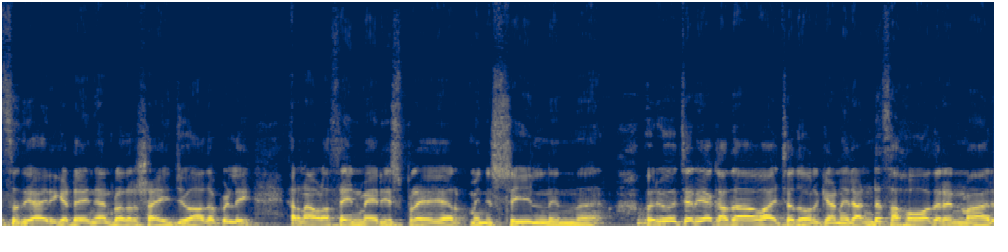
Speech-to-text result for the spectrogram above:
സ്തുതിയായിരിക്കട്ടെ. ഞാൻ brother Shaiju Adappally Ernakulam Saint Mary's prayer മിനിസ്ട്രിയിൽ നിന്ന്. ഒരു ചെറിയ കഥ വായിച്ചത് ഓർക്കുകയാണ് രണ്ട് സഹോദരന്മാർ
